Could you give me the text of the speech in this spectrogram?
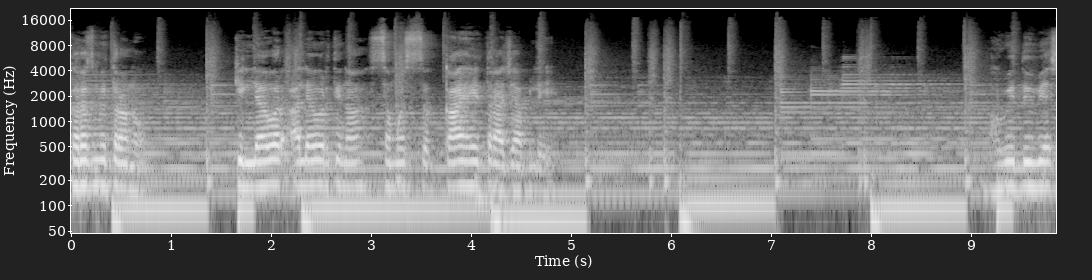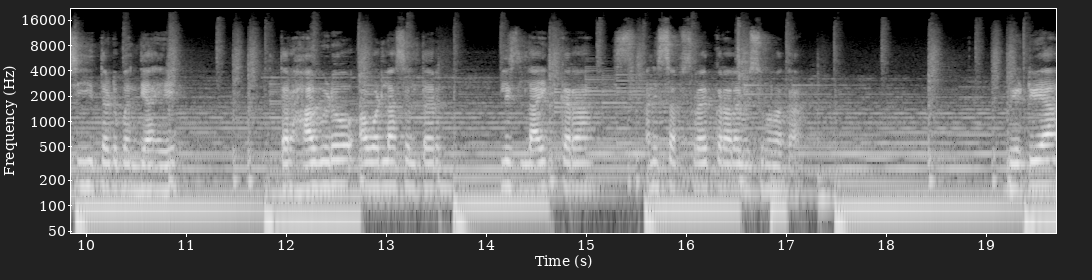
खरंच मित्रांनो किल्ल्यावर आल्यावरती ना समजतं काय आहेत राजे आपले? भव्य दिव्य अशी ही तटबंदी आहे. तर हा व्हिडिओ आवडला असेल तर प्लीज लाईक करा आणि सबस्क्राईब करायला विसरू नका. भेटूया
